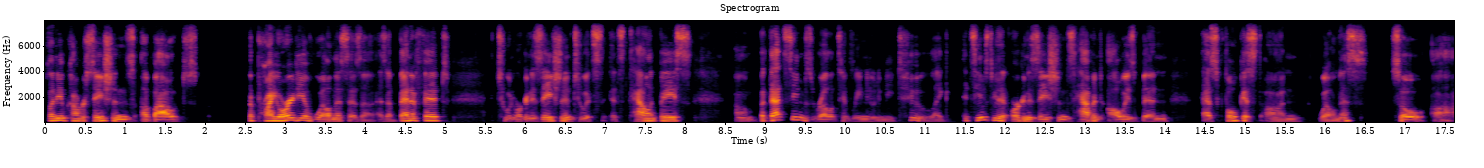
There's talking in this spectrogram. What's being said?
plenty of conversations about the priority of wellness as a as a benefit to an organization and to its its talent base. Um, but that seems relatively new to me too. Like it seems to me that organizations haven't always been as focused on wellness. So uh,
